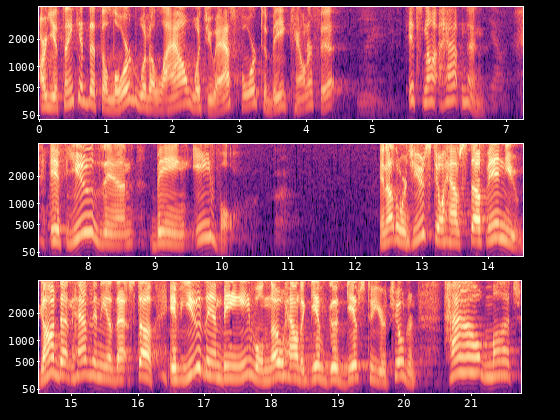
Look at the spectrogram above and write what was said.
are you thinking that the Lord would allow what you asked for to be counterfeit? It's not happening. If you then, being evil, in other words, you still have stuff in you. God doesn't have any of that stuff. If you then, being evil, know how to give good gifts to your children, how much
